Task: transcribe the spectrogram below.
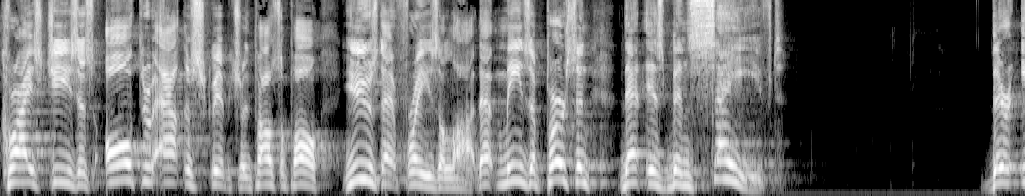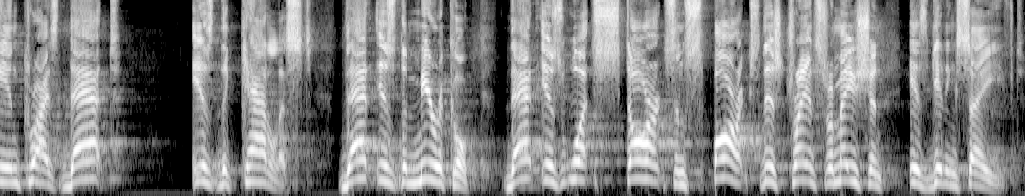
Christ Jesus, all throughout the scripture. The Apostle Paul used that phrase a lot. That means a person that has been saved. They're in Christ. That is the catalyst. That is the miracle. That is what starts and sparks this transformation is getting saved.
